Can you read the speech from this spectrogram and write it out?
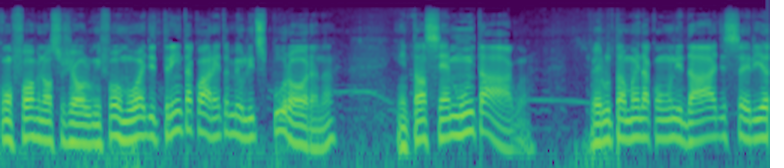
conforme nosso geólogo informou, é de 30 a 40 mil litros por hora, né? Então, assim, é muita água. Pelo tamanho da comunidade, seria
